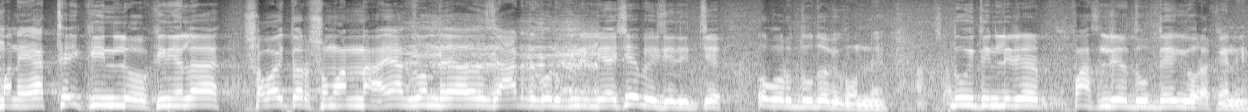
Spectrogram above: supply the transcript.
মানে এর থেকে কিনলো। কিনলে সবাই তো আর সমান না। একজন দেখা যাচ্ছে যে আট গরু কিনে নিয়ে এসে বেশি দিচ্ছে। ও গরু দুধও বিকন নেই দুই তিন লিটার পাঁচ লিটার দুধ দিয়েই ওরা কেনে।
